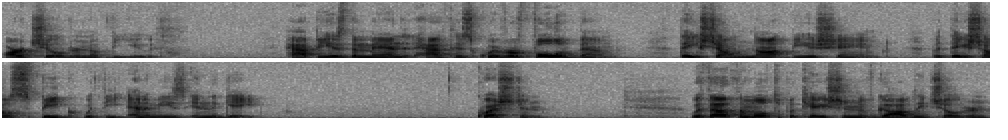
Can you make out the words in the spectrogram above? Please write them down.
are children of the youth. Happy is the man that hath his quiver full of them. They shall not be ashamed, but they shall speak with the enemies in the gate. Question Without the multiplication of godly children,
